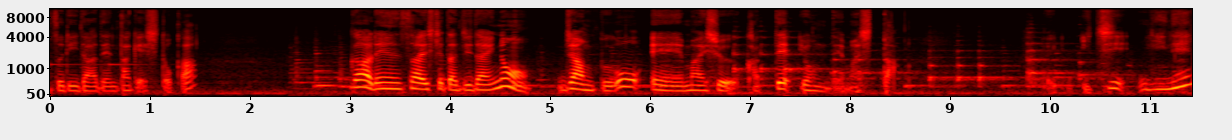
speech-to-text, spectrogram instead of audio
末リーダー伝たけしとかが連載してた時代のジャンプを、えー、毎週買って読んでました。1、2年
